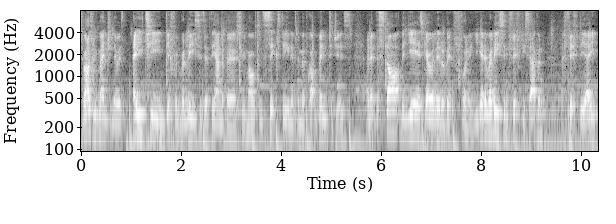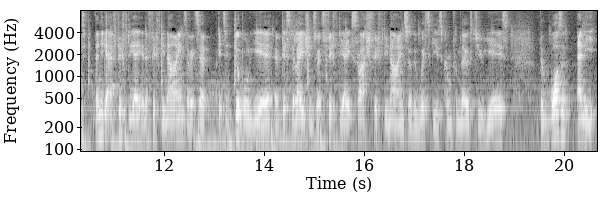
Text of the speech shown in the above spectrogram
So as we've mentioned, there is 18 different releases of the anniversary malt and 16 of them have got vintages. And at the start, the years go a little bit funny. You get a release in 57, a 58, then you get a 58 and a 59, so it's a, it's a double year of distillation, so it's 58 slash 59, so the whiskey has come from those two years. There wasn't any,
